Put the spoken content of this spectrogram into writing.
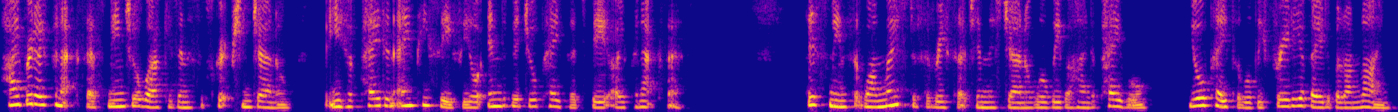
Hybrid open access means your work is in a subscription journal, but you have paid an APC for your individual paper to be open access. This means that while most of the research in this journal will be behind a paywall, your paper will be freely available online.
